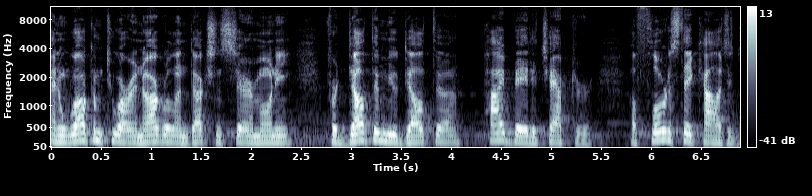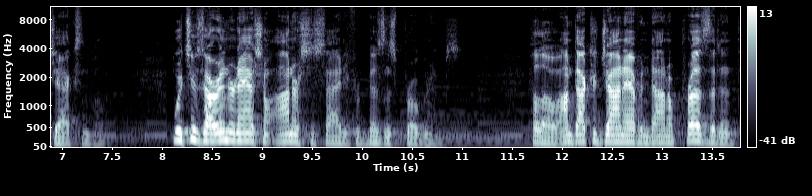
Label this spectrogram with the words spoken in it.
and welcome to our inaugural induction ceremony for Delta Mu Delta Pi Beta chapter of Florida State College at Jacksonville, which is our International Honor Society for Business Programs. Hello, I'm Dr. John Avendano, President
